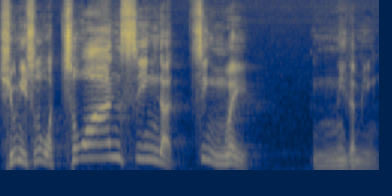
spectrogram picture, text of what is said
求你使我专心的。敬畏你的名，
